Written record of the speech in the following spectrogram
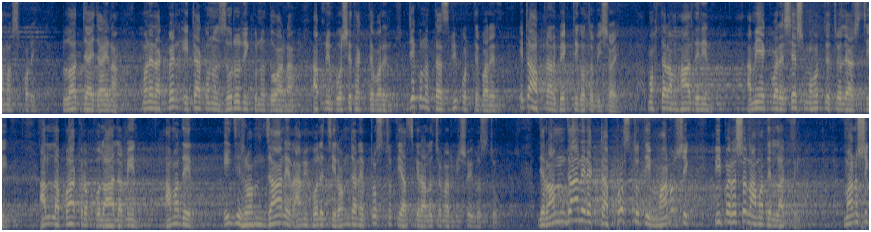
নামাজ পড়ে, লজ্জায় যায় না। মনে রাখবেন, এটা কোনো জরুরি কোনো দোয়া না। আপনি বসে থাকতে পারেন যে কোনো তাসবি পড়তে পারেন, এটা আপনার ব্যক্তিগত বিষয়। মোহতারাম হাদিরিন আমি একবারে শেষ মুহূর্তে চলে আসছি। আল্লাহ পাক রব্বুল আলমিন আমাদের এই যে রমজানের, আমি বলেছি রমজানের প্রস্তুতি আজকের আলোচনার বিষয়বস্তু। যে রমজানের একটা প্রস্তুতি মানসিক প্রিপারেশন আমাদের লাগবে। মানসিক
